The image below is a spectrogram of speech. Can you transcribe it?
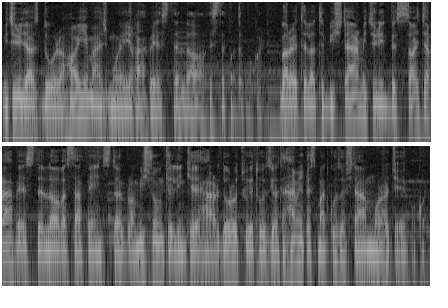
می‌تونید از دوره های مجموعه قهوه استلا استفاده بکنید. برای اطلاعات بیشتر می‌تونید به سایت قهوه استلا و صفحه اینستاگرامیشون که لینک هر دو رو توی توضیحات همین قسمت گذاشتم مراجعه بکنید.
